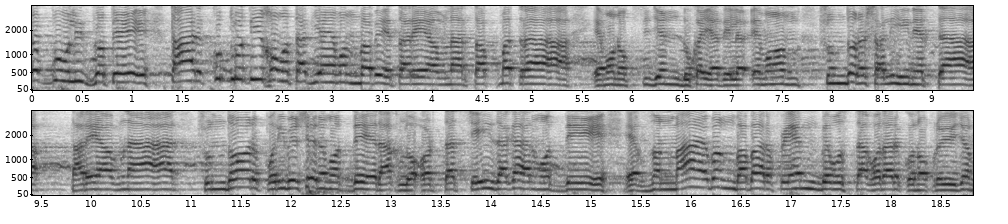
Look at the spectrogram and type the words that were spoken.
রব্বুল ইজ্জতে তার কুদরতি ক্ষমতা দিয়ে এমন ভাবে তারে আপনার তাপমাত্রা, এমন অক্সিজেন ঢুকাইয়া দিল, এমন সুন্দর শালীন একটা, তারে আপনার সুন্দর পরিবেশের মধ্যে রাখল। অর্থাৎ সেই জায়গার মধ্যে একজন মা এবং বাবার ফ্যান ব্যবস্থা করার কোনো প্রয়োজন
